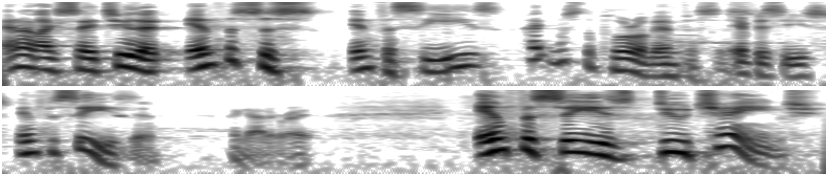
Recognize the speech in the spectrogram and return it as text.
And I'd like to say, too, that emphasis, emphases, what's the plural of emphasis? Emphases. Emphases. Yeah. I got it right. Emphases do change.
